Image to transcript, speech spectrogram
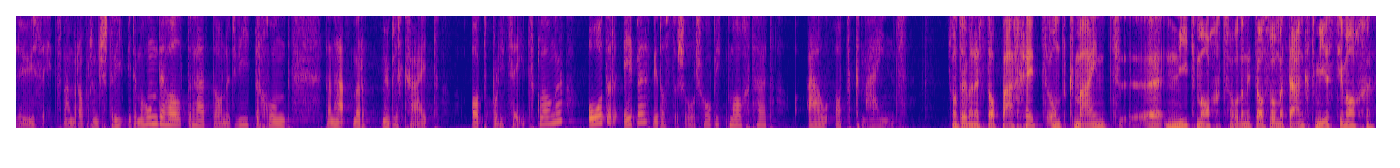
lösen. Jetzt, wenn man aber einen Streit mit einem Hundehalter hat, da nicht weiterkommt, dann hat man die Möglichkeit, an die Polizei zu gelangen. Oder eben, wie das der George Hobby gemacht hat, auch an die Gemeinde. Und wenn man es da Pech hat und die Gemeinde äh, nicht macht, oder nicht das, was man denkt, müsste sie machen?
